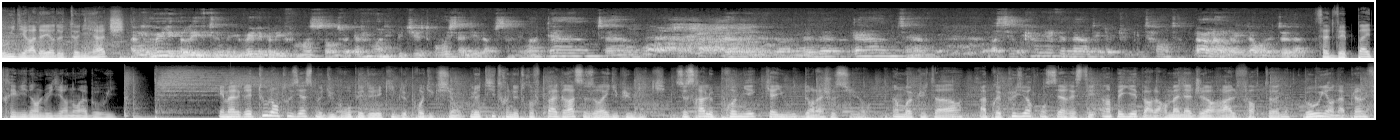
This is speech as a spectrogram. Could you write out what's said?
Bowie dira d'ailleurs de Tony Hatch And he really believed in me, really believed in my songs, but everyone he produced always ended up sounding like downtown. Downtown. I said, can we have a loud electric guitar? tone?" No, no, no, you don't want to do that. Ça devait pas être évident de lui dire non à Bowie. Et malgré tout l'enthousiasme du groupe et de l'équipe de production, le titre ne trouve pas grâce aux oreilles du public. Ce sera le premier caillou dans la chaussure. Un mois plus tard, après plusieurs concerts restés impayés par leur manager Ralph Horton, Bowie en a plein le f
